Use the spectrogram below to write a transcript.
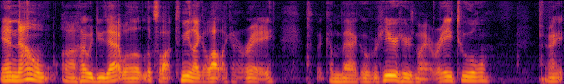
And now uh, how do we do that? Well, it looks a lot to me like a lot like an array. So if I come back over here, here's my array tool. All right.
